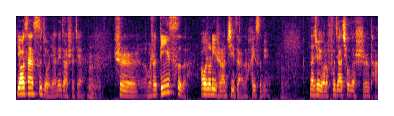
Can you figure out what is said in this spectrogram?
幺三四九年那段时间，嗯是我们说第一次的欧洲历史上记载的黑死病，那就有了傅家丘的《十日谈》。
